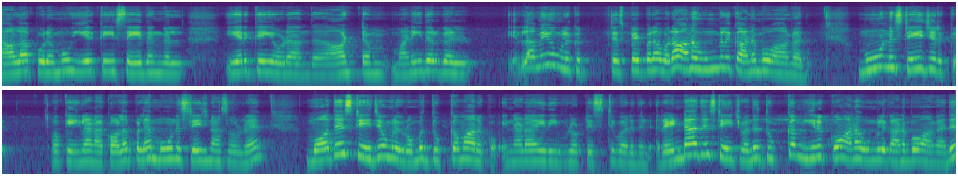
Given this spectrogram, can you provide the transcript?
நாலாபுறமும் இயற்கை சேதங்கள் இயற்கையோட அந்த ஆட்டம் மனிதர்கள் எல்லாமே உங்களுக்கு டெஸ்ட் பேப்பராக வரும். ஆனால் உங்களுக்கு அனுபவம் ஆகாது. மூணு ஸ்டேஜ் இருக்குது ஓகேங்களா? நான் குழப்பல. மூணு ஸ்டேஜ் நான் சொல்கிறேன் மொதல் ஸ்டேஜ் உங்களுக்கு ரொம்ப துக்கமாக இருக்கும். என்னடா இது இவ்வளோ டெஸ்ட்டு வருதுன்னு. ரெண்டாவது ஸ்டேஜ் வந்து துக்கம் இருக்கும். ஆனால் உங்களுக்கு அனுபவம் ஆகாது.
